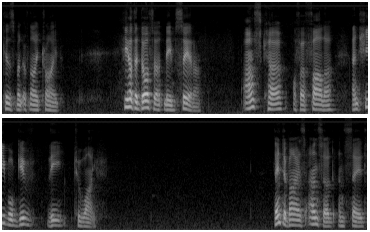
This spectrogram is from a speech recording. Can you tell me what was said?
kinsman of thy tribe. He hath a daughter named Sarah. Ask her of her father, and he will give thee to wife. Then Tobias answered and said,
